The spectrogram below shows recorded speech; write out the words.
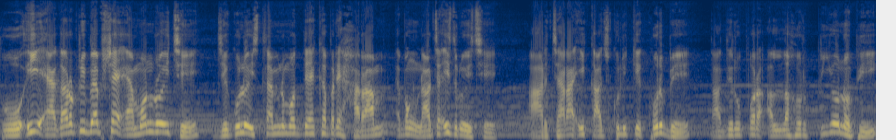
তো এই এগারোটি ব্যবসা এমন রয়েছে যেগুলো ইসলামের মধ্যে একেবারে হারাম এবং নাজাইজ রয়েছে। আর যারা এই কাজগুলিকে করবে, তাদের উপর আল্লাহর প্রিয় নবী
